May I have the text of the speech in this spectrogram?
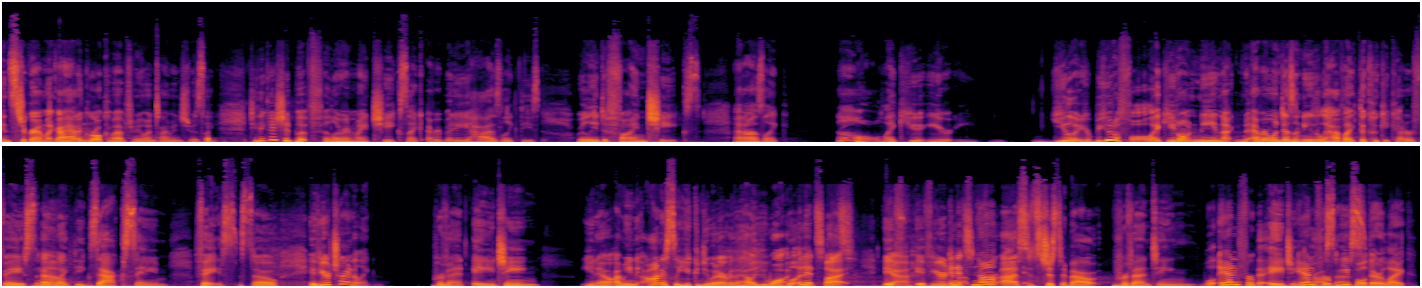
Instagram, like I had a Mhm. girl come up to me one time and she was like, "Do you think I should put filler in my cheeks? Like everybody has like these really defined cheeks," and I was like, "No, like you, you're." You, you're beautiful. Like you don't need. Everyone doesn't need to have like the cookie cutter face No. of like the exact same face. So if you're trying to like prevent aging, you know, I mean, honestly, you can do whatever the hell you want. well and it's but it's- if, yeah if you're And it's not- for us, it's just about preventing well and for the aging and process. for people they're like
